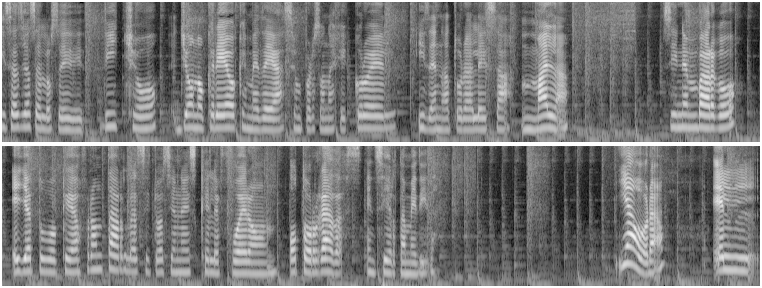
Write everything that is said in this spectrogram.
Quizás ya se los he dicho, yo no creo que Medea sea un personaje cruel y de naturaleza mala. Sin embargo, ella tuvo que afrontar las situaciones que le fueron otorgadas en cierta medida. Y ahora, el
